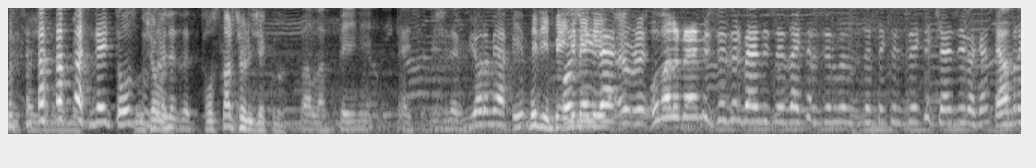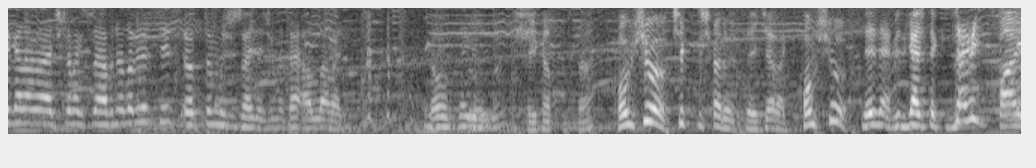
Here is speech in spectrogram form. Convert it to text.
vermek. ne tost mu Konuşamadım. söylesin? Tostlar söyleyecek bunu. Valla beyni neyse bir şey demeyeyim. Yorum yapmayayım. Ne diyeyim, O beyni, beyni. şekilde umarım beğenmişsinizdir. Beğendiyseniz like'larınızı yorumlarınızı desteklerinizi bekle. Kendinize iyi bakın. Yağmur'un kanalına açıklamak isteyen abone olabilirsiniz. Öptüm bu şu sayede cümleten. Allah'a emanet. ne oldu ne oldu? Fake attım sana. Komşu çık dışarı. Peki bak. Komşu. Neyse biz kaçtık. Zevk. Bye.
